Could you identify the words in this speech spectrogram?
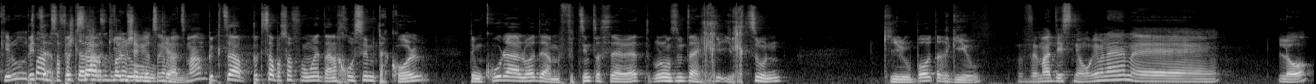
כאילו, תשמע, בסופו של דבר זה דברים שהם כאילו, יוצרים כן, לעצמם. פיקסאר, פיקסאר בסוף אומרת, אנחנו עושים את הכל, אתם כולה, לא יודע, מפיצים את הסרט, כולם עושים את היחצון, כאילו בואו תרגיעו. ומה דיסני אומרים להם? אה, לא,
